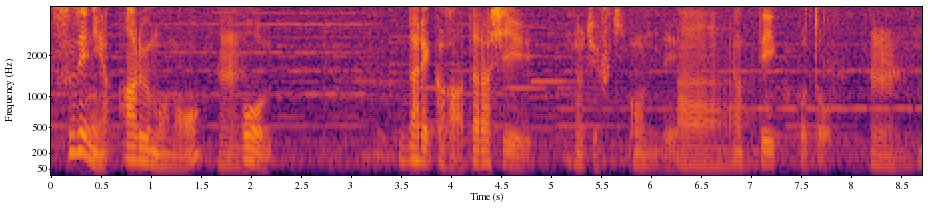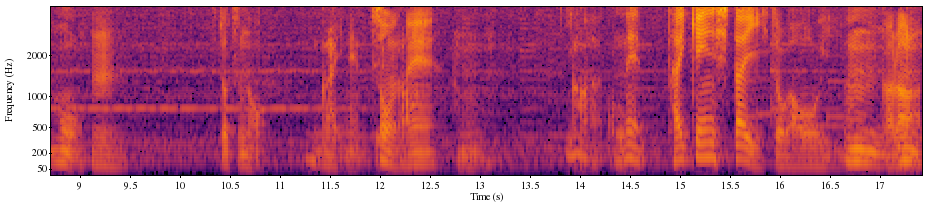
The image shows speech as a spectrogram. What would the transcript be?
すで、にあるものうん。を誰かが新しい命を吹き込んでやあっていくこともうん。一つの概念というか。そうね。今観光。ね体験したい人が多いから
